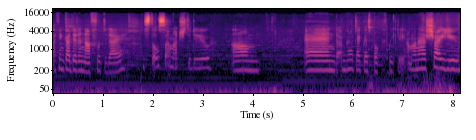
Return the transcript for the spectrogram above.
I think I did enough for today. There's still so much to do. Um, and I'm gonna take this book quickly. I'm gonna show you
